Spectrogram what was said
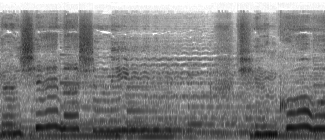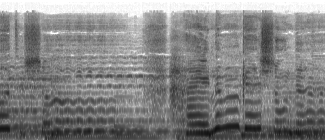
感谢那是你牵过我的手，还能感受那。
